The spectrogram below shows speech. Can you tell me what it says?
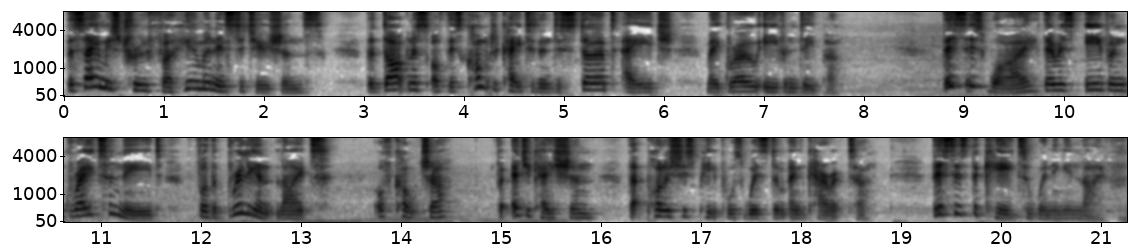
The same is true for human institutions. The darkness of this complicated and disturbed age may grow even deeper. This is why there is even greater need for the brilliant light of culture, for education that polishes people's wisdom and character. This is the key to winning in life.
